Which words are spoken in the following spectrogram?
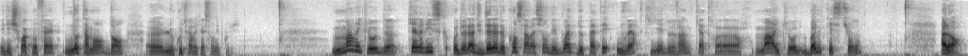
et des choix qu'on fait, notamment dans euh, le coût de fabrication des produits. Marie-Claude, quel risque au-delà du délai de conservation des boîtes de pâté ouvertes qui est de 24 heures? Marie-Claude, bonne question. Alors,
